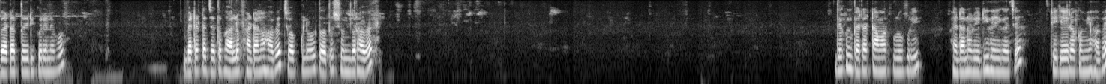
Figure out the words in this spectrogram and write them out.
ব্যাটার তৈরি করে নেব। ব্যাটারটা যত ভালো ফেটানো হবে চপগুলো তত সুন্দর হবে। দেখুন, ব্যাটারটা আমার পুরোপুরি ফেটানো রেডি হয়ে গেছে। ঠিক এইরকমই হবে।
